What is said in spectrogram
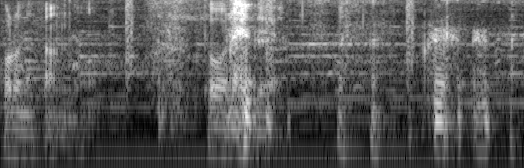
コロナさんの到来で、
